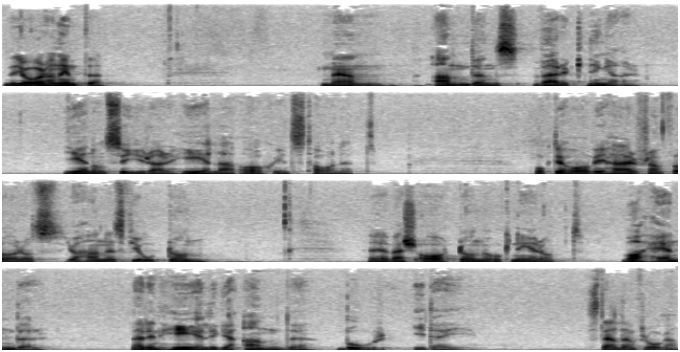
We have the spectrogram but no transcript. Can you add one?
det gör han inte. Men Andens verkningar genomsyrar hela avskedstalet. Och det har vi här framför oss, Johannes 14, eh, vers 18 och neråt. Vad händer när den helige Ande bor i dig? Ställ den frågan.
